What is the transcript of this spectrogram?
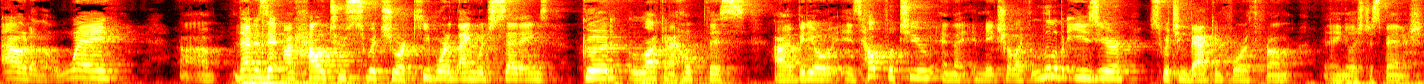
out of the way. Um, that is it on how to switch your keyboard language settings. Good luck, and I hope this uh, video is helpful to you and that it makes your life a little bit easier switching back and forth from English to Spanish.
